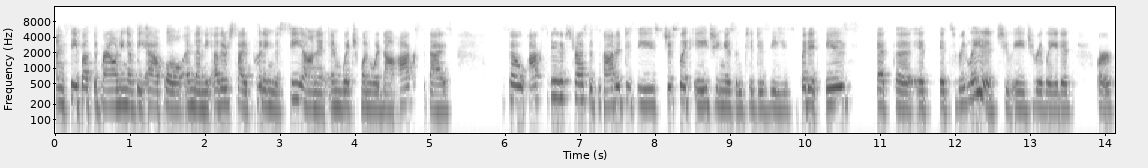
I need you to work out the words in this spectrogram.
and see about the browning of the apple and then the other side putting the C on it and which one would not oxidize. So oxidative stress is not a disease, just like aging isn't a disease, but it is at the, it, it's related to age related or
